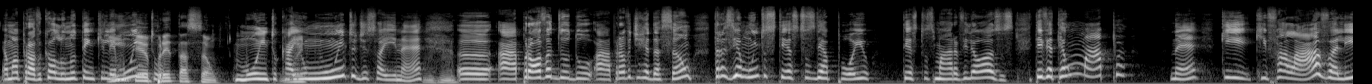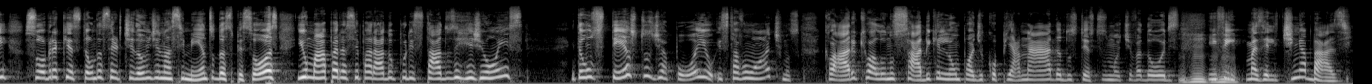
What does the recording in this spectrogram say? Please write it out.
É uma prova que o aluno tem que ler muito. Interpretação. Muito, caiu muito, disso aí, né? Ah, a, prova do, do- a prova de redação trazia muitos textos de apoio, textos maravilhosos. Teve até um mapa. Né, que, que falava ali sobre a questão da certidão de nascimento das pessoas e o mapa era separado por estados e regiões. Então, os textos de apoio estavam ótimos. Claro que o aluno sabe que ele não pode copiar nada dos textos motivadores, enfim, mas ele tinha base.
